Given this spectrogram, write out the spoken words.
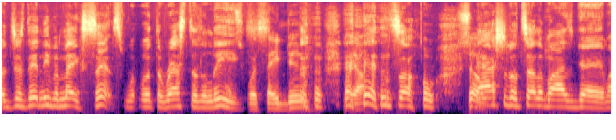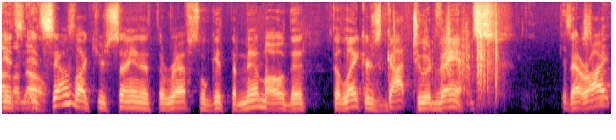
it just didn't even make sense with, with the rest of the league. what they do. Yeah. and so, So- national televised game. I don't know. it sounds like you're saying that the refs will get the memo that the Lakers got to advance. Is that right?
